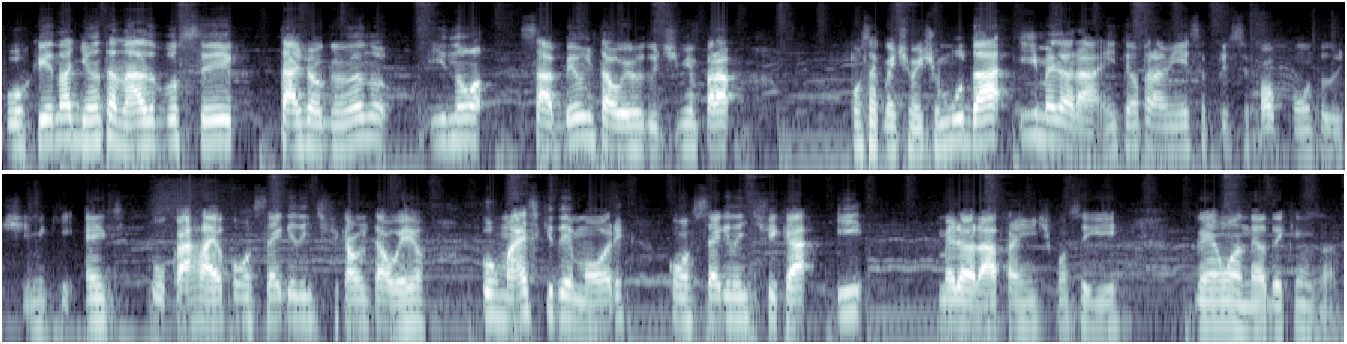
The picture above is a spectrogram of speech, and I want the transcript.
Porque não adianta nada você tá jogando e não saber onde tá o erro do time para consequentemente mudar e melhorar. Então, para mim, esse é o principal ponto do time que o Carlisle consegue identificar onde tá o erro, por mais que demore, consegue identificar e melhorar pra gente conseguir ganhar um anel daqui a uns anos.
